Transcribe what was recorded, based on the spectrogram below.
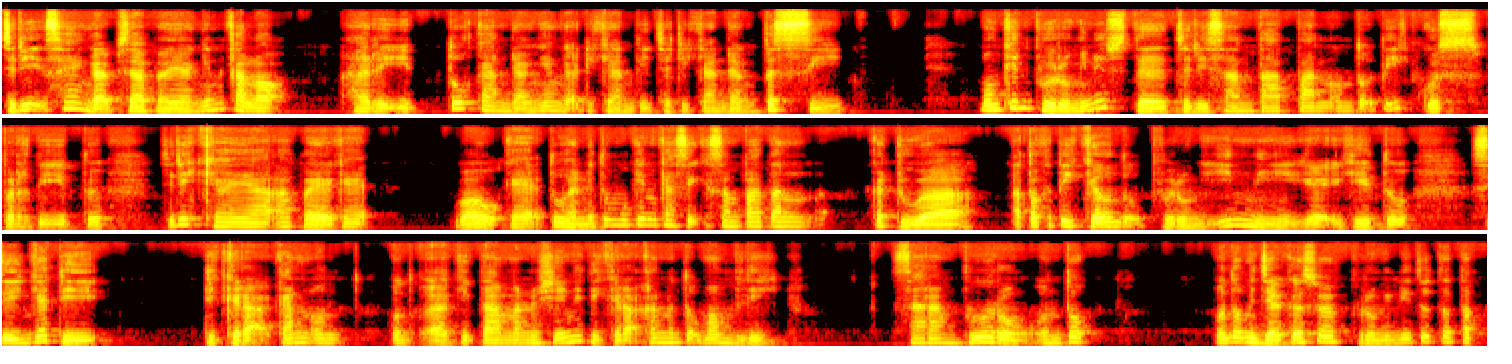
Jadi saya nggak bisa bayangin kalau hari itu kandangnya nggak diganti jadi kandang besi, mungkin burung ini sudah jadi santapan untuk tikus seperti itu. Jadi kayak apa ya kayak wow kayak Tuhan itu mungkin kasih kesempatan kedua atau ketiga untuk burung ini kayak gitu sehingga di digerakkan untuk, untuk uh, kita manusia ini digerakkan untuk membeli sarang burung untuk untuk menjaga supaya burung ini itu tetap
